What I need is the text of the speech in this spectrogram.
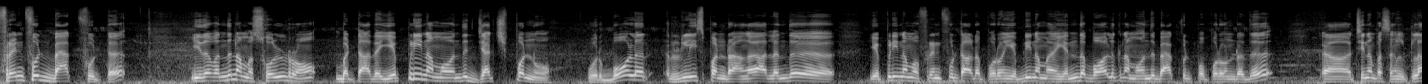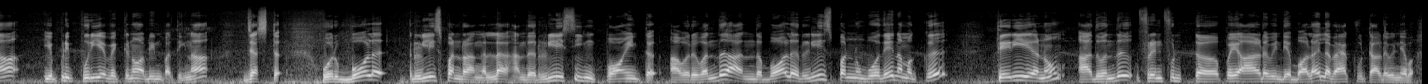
ஃப்ரண்ட் ஃபுட் பேக் ஃபுட்டு இதை வந்து நம்ம சொல்கிறோம் பட் அதை எப்படி நம்ம வந்து ஜட்ஜ் பண்ணுவோம்? ஒரு போலர் ரிலீஸ் பண்ணுறாங்க அதுலேருந்து எப்படி நம்ம ஃப்ரண்ட் ஃபுட் ஆட போகிறோம் எப்படி நம்ம எந்த பாலுக்கு நம்ம வந்து பேக் ஃபுட் போக போகிறோன்றது சின்ன பசங்களுக்கெலாம் எப்படி புரிய வைக்கணும் அப்படின்னு பார்த்தீங்கன்னா ஜஸ்ட் ஒரு போலை ரிலீஸ் பண்ணுறாங்கல்ல அந்த ரிலீஸிங் பாயிண்ட் அவர் வந்து அந்த பாலை ரிலீஸ் பண்ணும்போதே நமக்கு தெரியணும். அது வந்து ஃப்ரண்ட் ஃபுட் போய் ஆட வேண்டிய பாலா இல்லை பேக் ஃபுட் ஆட வேண்டிய பால்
